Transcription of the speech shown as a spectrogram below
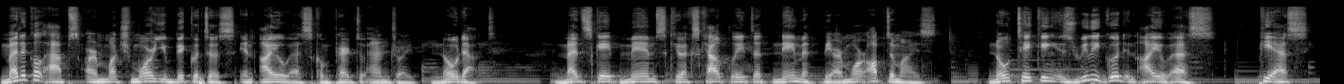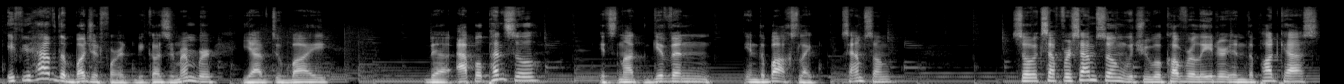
Medical apps are much more ubiquitous in iOS compared to Android, no doubt. Medscape, MIMS, QX Calculated, name it, they are more optimized. Note taking is really good in iOS. PS, if you have the budget for it, because remember, you have to buy the Apple Pencil, it's not given in the box like Samsung. So, except for Samsung, which we will cover later in the podcast,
